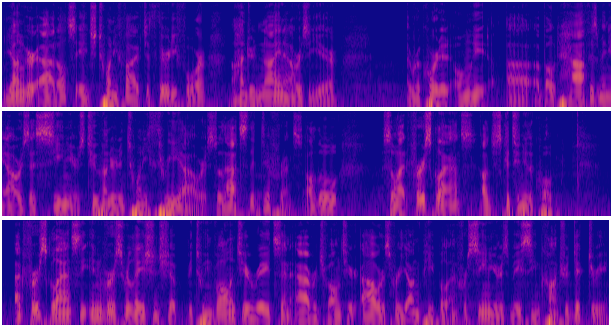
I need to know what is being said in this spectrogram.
Younger adults, age 25 to 34, 109 hours a year. Recorded only uh, about half as many hours as seniors, 223 hours. So that's the difference. Although so at first glance, I'll just continue the quote. At first glance, the inverse relationship between volunteer rates and average volunteer hours for young people and for seniors may seem contradictory.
